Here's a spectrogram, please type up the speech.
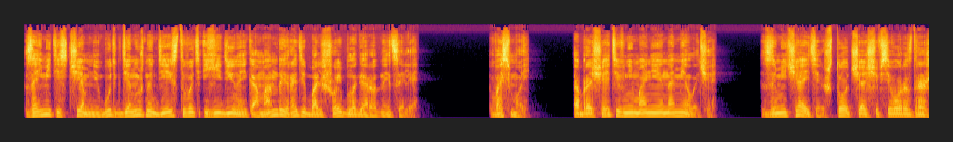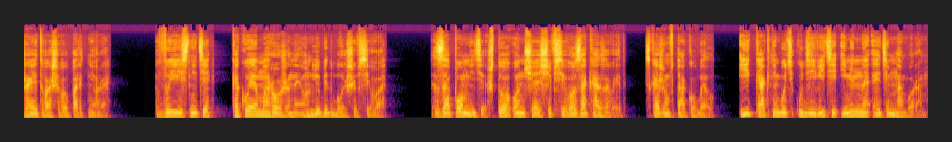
Займитесь чем-нибудь, где нужно действовать единой командой ради большой благородной цели. Восьмой. Обращайте внимание на мелочи. Замечайте, что чаще всего раздражает вашего партнера. Выясните, какое мороженое он любит больше всего. Запомните, что он чаще всего заказывает, скажем, в Taco Bell, и как-нибудь удивите именно этим набором.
